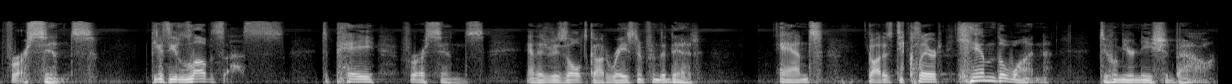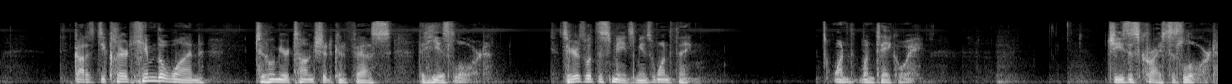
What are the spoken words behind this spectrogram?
for our sins. Because he loves us, to pay for our sins. And as a result, God raised him from the dead. And God has declared him the one to whom your knee should bow. God has declared him the one to whom your tongue should confess that he is Lord. So here's what this means. It means one thing. One, one takeaway. Jesus Christ is Lord.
